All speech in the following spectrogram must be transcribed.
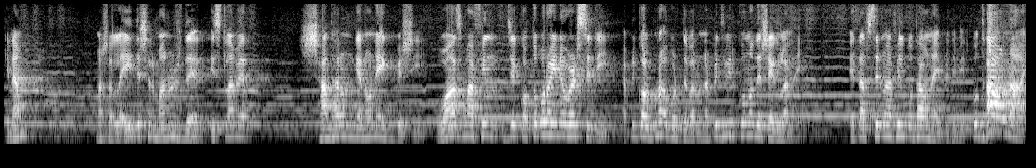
কি নাম? মাশাল্লাহ এই দেশের মানুষদের ইসলামের সাধারণ জ্ঞান অনেক বেশি। ওয়াজ মাহফিল যে কত বড় ইউনিভার্সিটি, আপনি কল্পনাও করতে পারবেন না, পৃথিবীর কোনো দেশে এগুলা নাই। এই তাফসির মাহফিল কোথাও নাই পৃথিবীর, কোথাও নাই।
